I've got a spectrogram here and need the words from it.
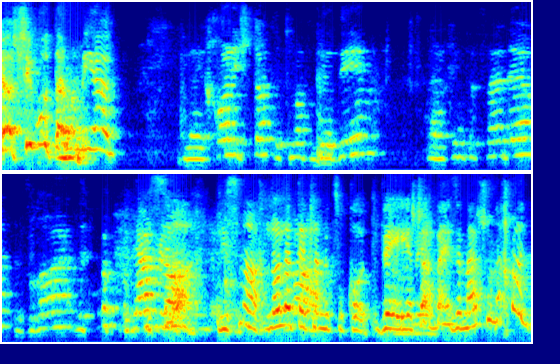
יאשימו אותנו מיד. לאכול, לשתות, לתמות בגדים, להכין את הסדר, לזרוע, גם לא. לשמוח, לשמוח, לא לתת למצוקות. וישר בא איזה משהו נכון.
